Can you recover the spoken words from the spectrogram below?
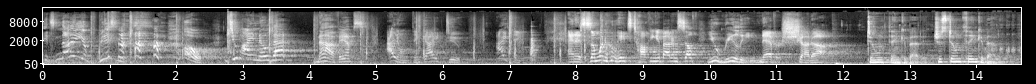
It's none of your business. oh, do I know that? Nah, Vamps. I don't think I do. I think. And as someone who hates talking about himself, you really never shut up. Don't think about it. Just don't think about it.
